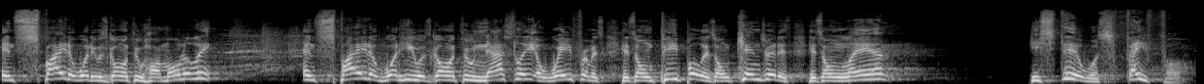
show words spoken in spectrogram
In spite of what he was going through hormonally, in spite of what he was going through nationally, away from his, his own people, his own kindred, his, his own land, he still was faithful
